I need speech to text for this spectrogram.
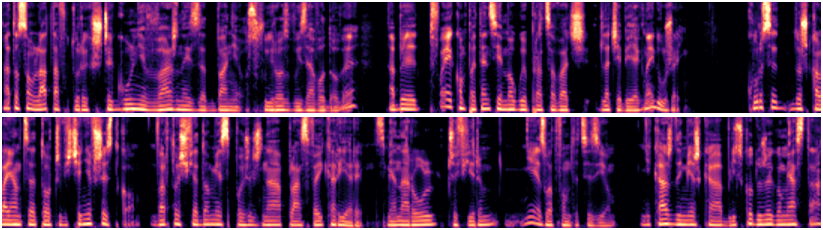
a to są lata, w których szczególnie ważne jest zadbanie o swój rozwój zawodowy, aby Twoje kompetencje mogły pracować dla Ciebie jak najdłużej. Kursy doszkalające to oczywiście nie wszystko. Warto świadomie spojrzeć na plan swojej kariery. Zmiana ról czy firm nie jest łatwą decyzją. Nie każdy mieszka blisko dużego miasta,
